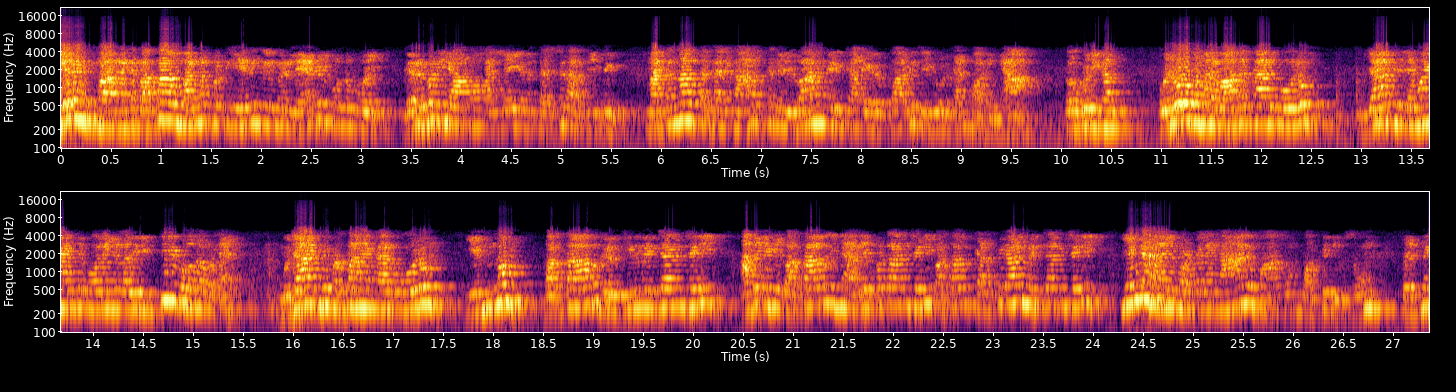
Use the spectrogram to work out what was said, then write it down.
ഏതെങ്കിലും മറ്റേ ഭർത്താവ് മരണപ്പെട്ട് ഏതെങ്കിലും ഒരു ലേബിൾ കൊണ്ടുപോയി ഗർഭിണിയാണോ അല്ലേ എന്ന് ടെസ്റ്റ് നടത്തിയിട്ട് മറ്റന്നാൾ തന്നെ അല്ലെങ്കിൽ നാളെ തന്നെ വിവാഹം കഴിക്കാൻ ഏർപ്പാട് ചെയ്തു കൊടുക്കാൻ പാടില്ല നോക്കൂ നിങ്ങൾ പുരോഗമന വാദക്കാർ പോലും മുജാഹിദ് ജമാഅത്ത് ഒരു ഇത്തിരി ബോധമുള്ള മുജാഹിദ് പ്രസ്ഥാനക്കാർ പോലും എന്നും ഭർത്താവ് ഗൾഫിൽ വെച്ചാലും ശരി അതല്ലെങ്കിൽ ഭർത്താവ് ഇനി അറിയപ്പെട്ടാലും ശരി ഭർത്താവ് കിടപ്പിലാലും വെച്ചാലും ശരി എങ്ങനെയായാലും കുഴപ്പമില്ല. നാല് മാസവും പത്ത് ദിവസവും പെണ്ണ്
